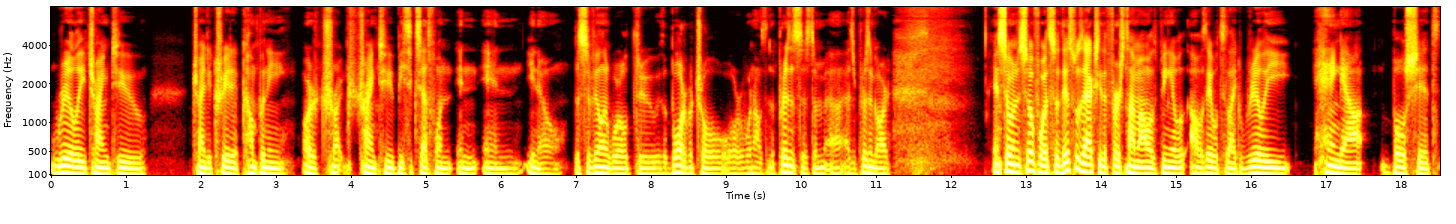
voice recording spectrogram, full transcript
really trying to trying to create a company or try, trying to be successful in, in, in you know the civilian world through the border patrol or when I was in the prison system uh, as a prison guard and so on and so forth. So this was actually the first time I was being able I was able to like really hang out, bullshit,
